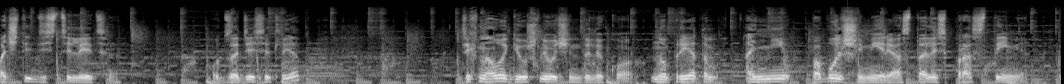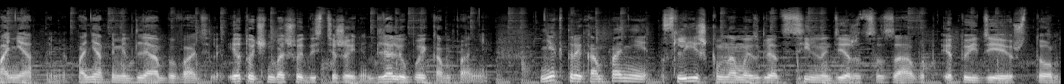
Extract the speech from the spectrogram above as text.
Почти десятилетие. Вот за 10 лет технологии ушли очень далеко, но при этом они по большей мере остались простыми, понятными, понятными для обывателя. И это очень большое достижение для любой компании. Некоторые компании слишком, на мой взгляд, сильно держатся за вот эту идею, что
